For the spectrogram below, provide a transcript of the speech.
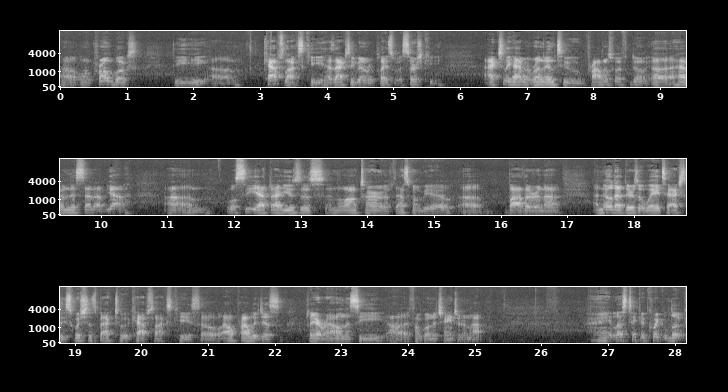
uh, on Chromebooks, the uh, caps lock key has actually been replaced with a search key. I actually haven't run into problems with doing uh, having this set up yet. Um, we'll see after I use this in the long term if that's going to be a, a, bother or not. I know that there's a way to actually switch this back to a caps lock key, so I'll probably just play around and see uh, if I'm going to change it or not. Alright, let's take a quick look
